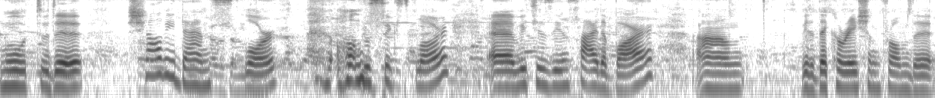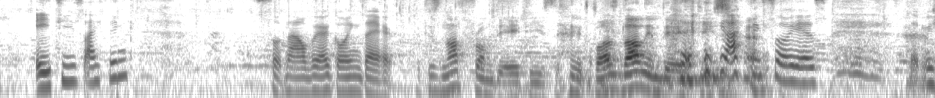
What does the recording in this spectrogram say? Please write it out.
moved to the shall we dance floor on the sixth floor, uh, which is inside a bar um, with a decoration from the 80s, I think. So now we are going there. Is not from the 80s. it was done in the 80s. yeah, I think so. Yes. Let me.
